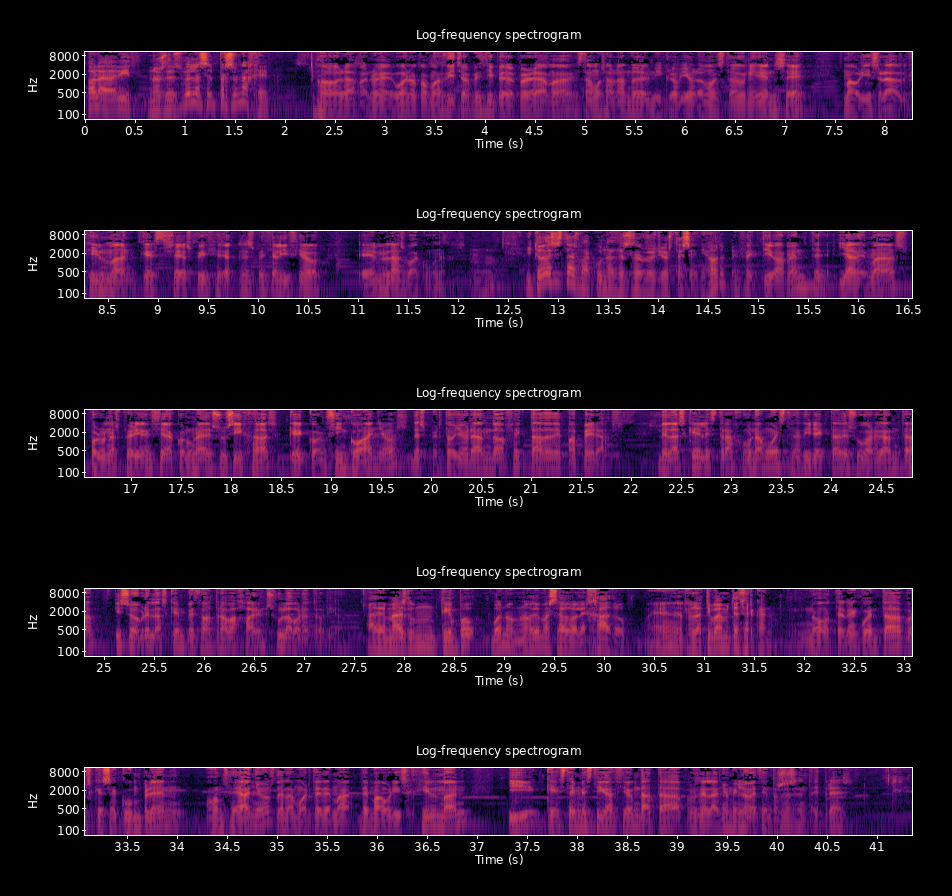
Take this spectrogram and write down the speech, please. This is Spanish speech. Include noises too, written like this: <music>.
Hola David, ¿nos desvelas el personaje? Hola Manuel. Bueno, como has dicho al principio del programa, estamos hablando del microbiólogo estadounidense Maurice Ralph Hillman, que se, especia- se especializó en las vacunas. ¿Y todas estas vacunas desarrolló este señor? Efectivamente, y además por una experiencia con una de sus hijas que con 5 años despertó llorando afectada de paperas, de las que él extrajo una muestra directa de su garganta y sobre las que empezó a trabajar en su laboratorio. Además de un tiempo, bueno, no demasiado alejado, ¿eh? relativamente cercano. No, ten en cuenta pues que se cumplen 11 años de la muerte de, Ma- de Maurice Hillman y que esta investigación data pues del año 1963.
